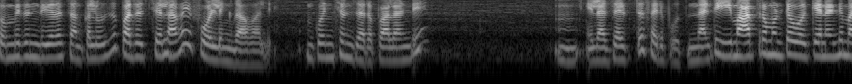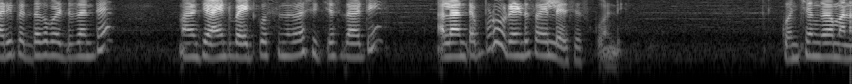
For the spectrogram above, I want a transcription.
తొమ్మిది ఉంది కదా చంక లూజు పది వచ్చేలాగా ఈ ఫోల్డింగ్ రావాలి. ఇంకొంచెం జరపాలండి. ఇలా జరిపితే సరిపోతుంది. అంటే ఈ మాత్రం ఉంటే ఓకేనండి. మరీ పెద్దగా పడ్డదంటే మన జాయింట్ బయటకు వస్తుంది కదా స్టిచ్చెస్ దాటి అలాంటప్పుడు రెండు సైడ్లు వేసేసుకోండి. కొంచెంగా మన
